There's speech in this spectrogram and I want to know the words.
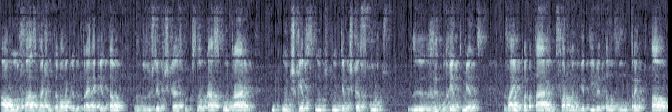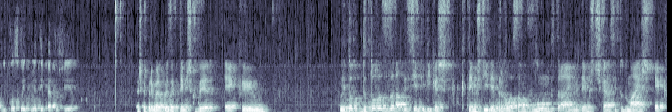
a alguma fase mais metabólica do treino é que então reduz os tempos de descanso porque senão caso contrário um, descanso, um, um tempo de descanso curto recorrentemente vai impactar de forma negativa então o volume de treino total e consequentemente a hipertrofia Acho que a primeira coisa que temos que ver é que de todas as análises científicas que temos tido entre relação volume de treino, tempos de descanso e tudo mais, é que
